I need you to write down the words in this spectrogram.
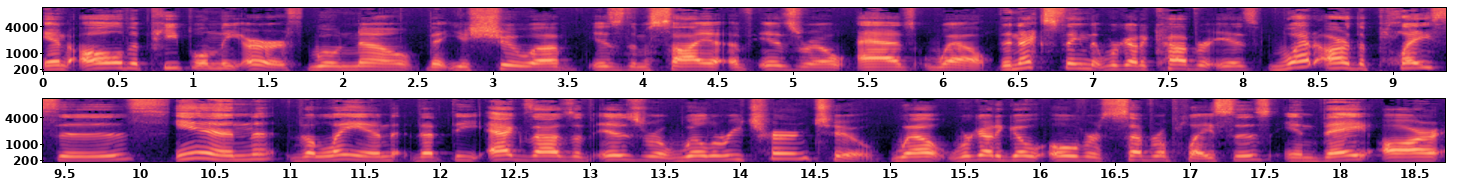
And all the people in the earth will know that Yeshua is the Messiah of Israel as well. The next thing that we're going to cover is what are the places in the land that the exiles of Israel will return to? Well, we're going to go over several places, and they are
